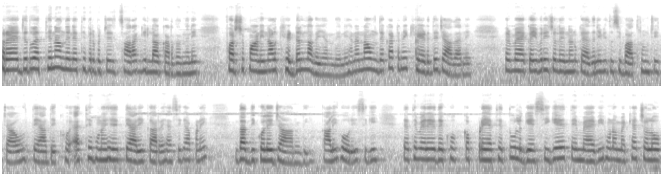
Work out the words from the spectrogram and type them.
ਪਰ ਜਦੋਂ ਇੱਥੇ ਨਹਾਉਂਦੇ ਨੇ, ਇੱਥੇ ਫਿਰ ਬੱਚੇ ਸਾਰਾ ਗਿੱਲਾ ਕਰ ਦਿੰਦੇ ਨੇ, ਫਰਸ਼ ਪਾਣੀ ਨਾਲ ਖੇਡਣ ਲੱਗ ਜਾਂਦੇ ਨੇ, ਹਨਾ? ਨਹਾਉਂਦੇ ਘੱਟ ਨੇ, ਖੇਡਦੇ ਜ਼ਿਆਦਾ ਨੇ। ਫਿਰ ਮੈਂ ਕਈ ਵਾਰੀ ਚਲੋ ਇਹਨਾਂ ਨੂੰ ਕਹਿ ਦਿੰਦੇ ਵੀ ਤੁਸੀਂ ਬਾਥਰੂਮ 'ਚ ਹੀ ਜਾਓ ਤੇ ਆ ਦੇਖੋ, ਇੱਥੇ ਹੁਣ ਇਹ ਤਿਆਰੀ ਕਰ ਰਿਹਾ ਸੀਗਾ ਆਪਣੇ ਦਾਦੀ ਕੋਲੇ ਜਾਣ ਦੀ ਕਾਲੀ ਹੋ ਰਹੀ ਸੀਗੀ। ਤੇ ਇੱਥੇ ਮੇਰੇ ਦੇਖੋ ਕੱਪੜੇ ਇੱਥੇ ਧੁੱਲ ਗਏ ਸੀਗੇ ਤੇ ਮੈਂ ਵੀ ਹੁਣ ਮੈਂ ਕਿਹਾ ਚਲੋ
